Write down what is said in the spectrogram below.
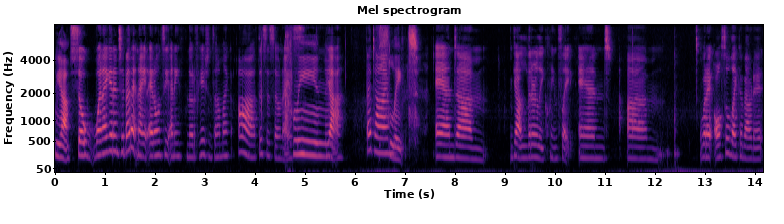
Yeah. So when I get into bed at night, I don't see any notifications and I'm like, ah, this is so nice. Clean. Yeah. Bedtime. Slate. and um yeah literally clean slate and um what i also like about it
